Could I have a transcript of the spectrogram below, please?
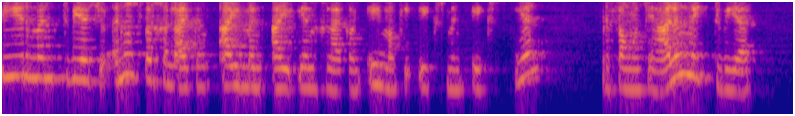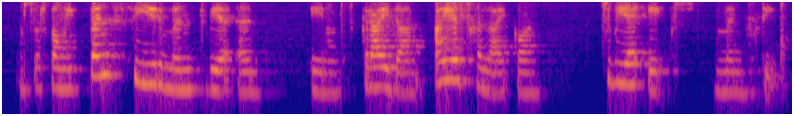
4 min 2. So in ons vergelyking y min y1 gelyk aan m maak jy x min x1. Vervang ons die helling met 2. Ons vervang die punt 4 min 2 in en ons kry dan y is gelyk aan 2x min 10.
